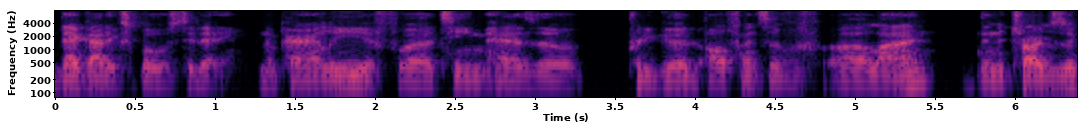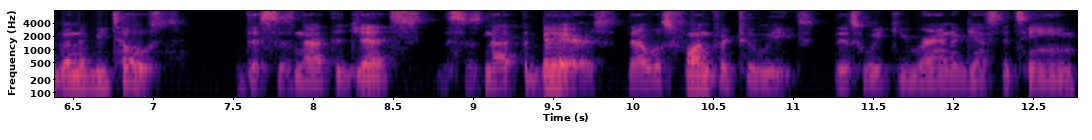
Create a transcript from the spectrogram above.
that got exposed today. And apparently, if a team has a pretty good offensive uh, line, then the Chargers are going to be toast This is not the Jets. This is not the Bears. That was fun for two weeks. This week you ran against a team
